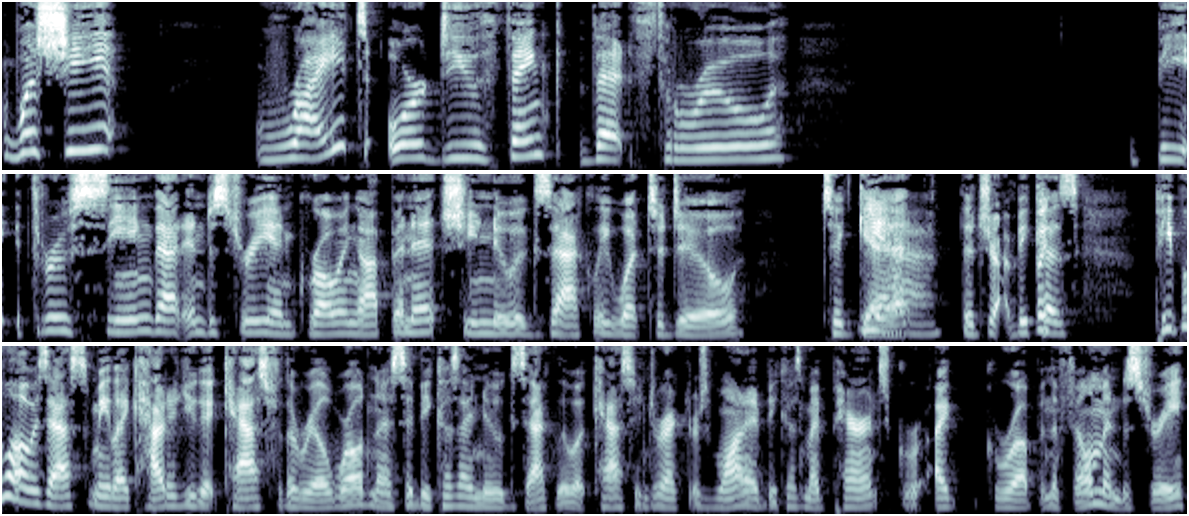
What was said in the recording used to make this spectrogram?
was she right or do you think that through be through seeing that industry and growing up in it she knew exactly what to do to get Yeah. the job because people always ask me like how did you get cast for the real world? And i said because i knew exactly what casting directors wanted because my parents grew i grew up in the film industry.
